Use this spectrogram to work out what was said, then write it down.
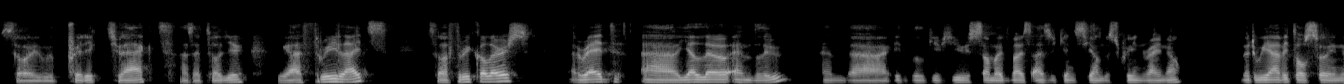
So it will predict to act, as I told you. We have three lights, so three colors, red, uh, yellow, and blue. And uh, it will give you some advice, as you can see on the screen right now. But we have it also in,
